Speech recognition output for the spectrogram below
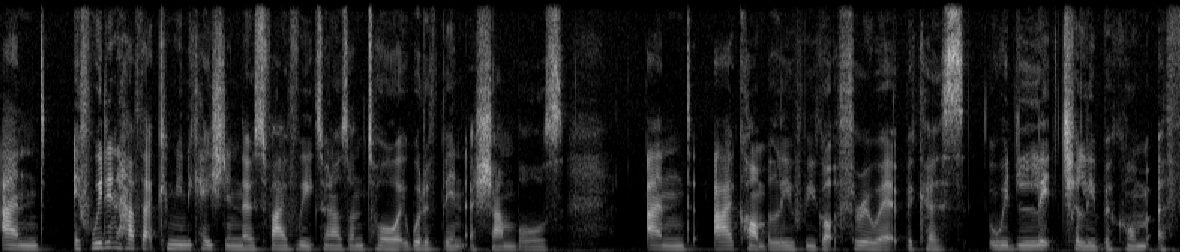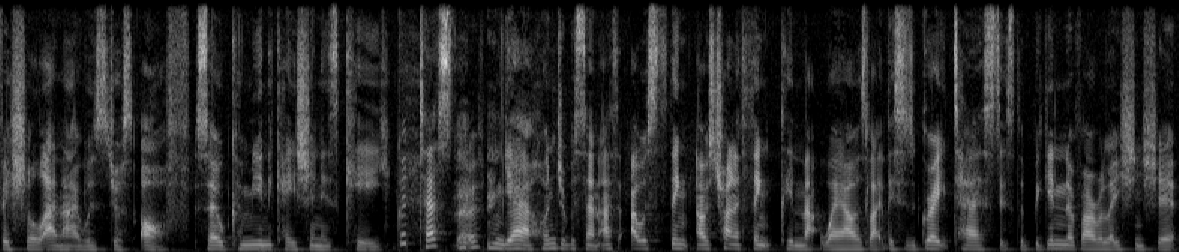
And if we didn't have that communication in those 5 weeks when I was on tour, it would have been a shambles and I can't believe we got through it because we'd literally become official and I was just off. So communication is key. Good test though. Yeah, hundred percent. I, I was think I was trying to think in that way. I was like, this is a great test. It's the beginning of our relationship.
